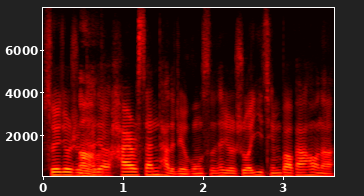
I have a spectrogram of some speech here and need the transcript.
所以就是他叫 Hire Santa 的这个公司，他就是说疫情爆发后呢，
